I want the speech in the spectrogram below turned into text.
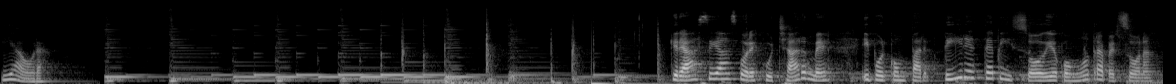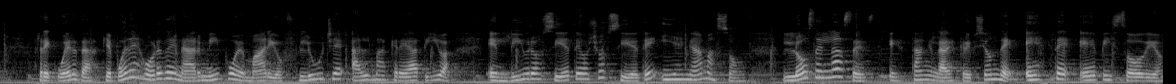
y ahora. Gracias por escucharme y por compartir este episodio con otra persona. Recuerda que puedes ordenar mi poemario Fluye Alma Creativa en Libro 787 y en Amazon. Los enlaces están en la descripción de este episodio.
